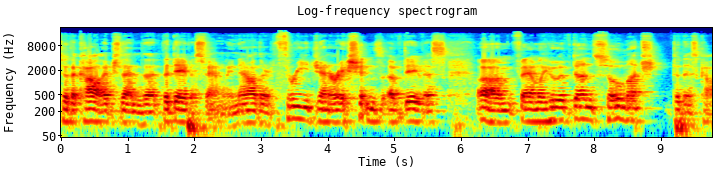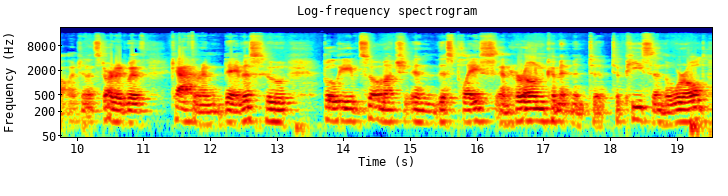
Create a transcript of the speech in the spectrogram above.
to the college than the, the Davis family. Now there are three generations of Davis um, family who have done so much to this college. And it started with Kathryn Davis, who believed so much in this place and her own commitment to, to peace in the world.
